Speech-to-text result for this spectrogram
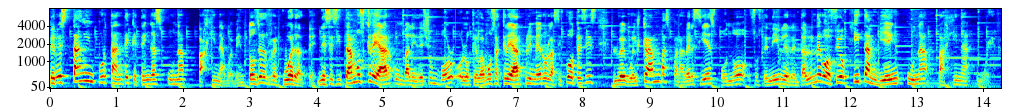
pero es tan importante que tengas una página web. Entonces recuérdate, necesitamos crear un validation board o lo que vamos a crear primero las hipótesis, luego el canvas para ver si es o no sostenible y rentable el negocio y también una página web.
